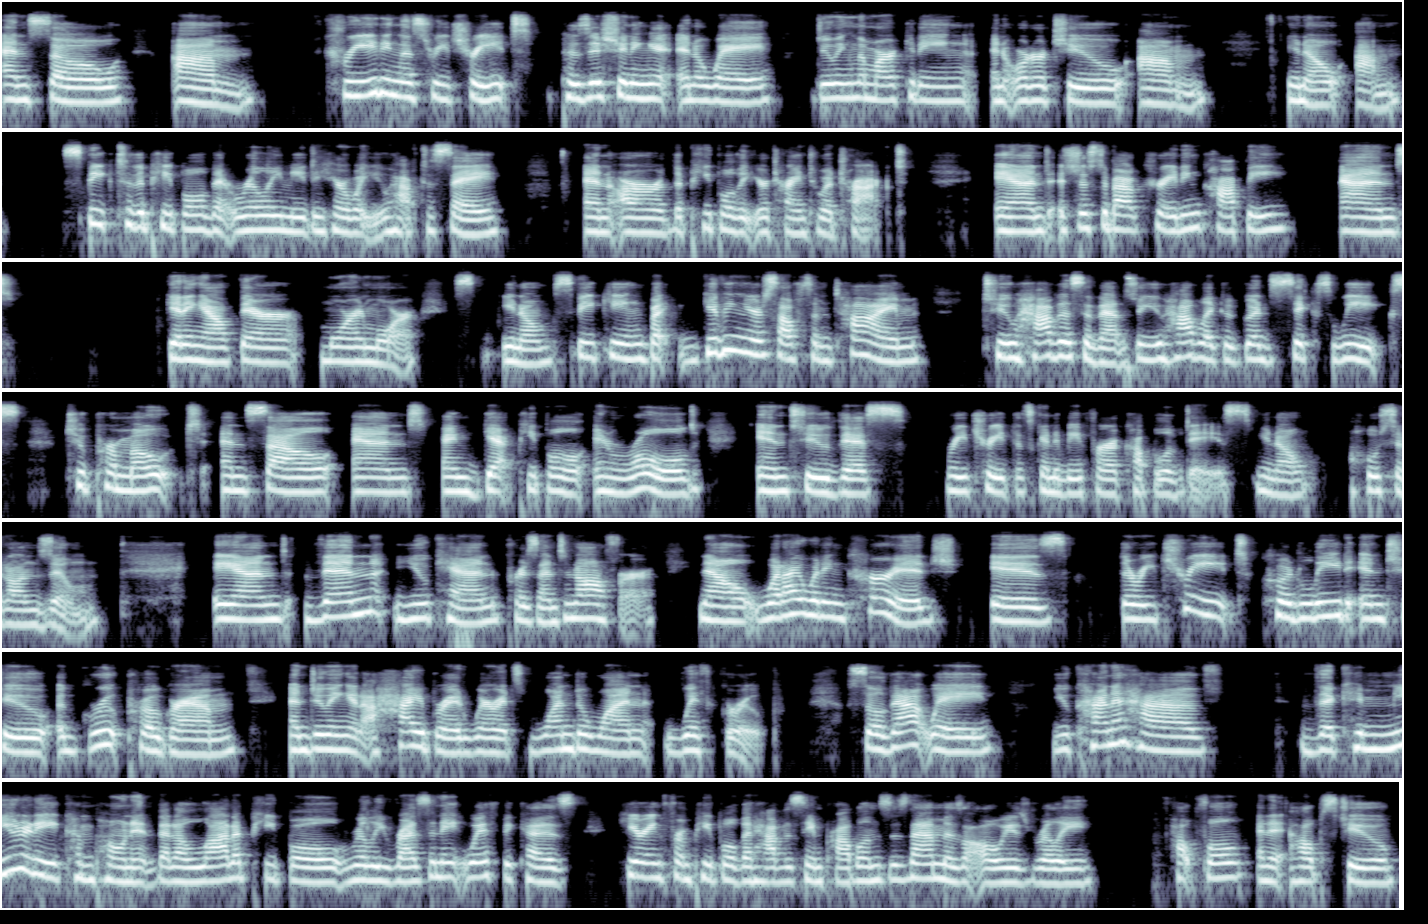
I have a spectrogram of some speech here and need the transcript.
And so um creating this retreat, positioning it in a way, doing the marketing in order to um you know, um, speak to the people that really need to hear what you have to say and are the people that you're trying to attract. And it's just about creating copy and getting out there more and more, you know, speaking, but giving yourself some time to have this event. So you have like a good six weeks to promote and sell and and get people enrolled into this retreat that's going to be for a couple of days, you know, hosted on Zoom and then you can present an offer. Now, what I would encourage is the retreat could lead into a group program and doing it a hybrid where it's one to one with group. So that way you kind of have the community component that a lot of people really resonate with because hearing from people that have the same problems as them is always really helpful and it helps to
